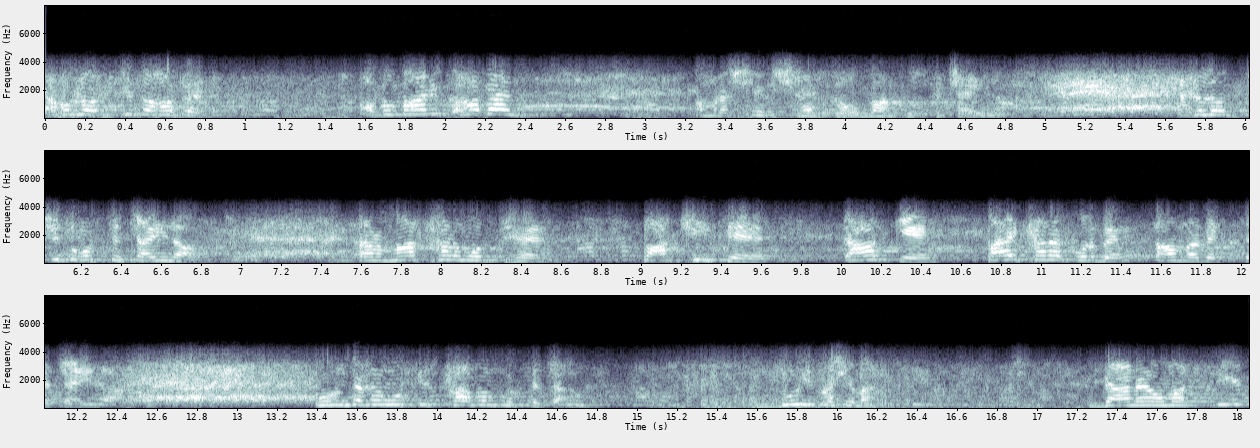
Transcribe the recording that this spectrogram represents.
এখন লজ্জিত হবেন, অপমানিত হবেন। আমরা শেখ সাহেবকে অপমান করতে চাই না। তাকে লজ্জিত করতে চাই না। তার মাথার মধ্যে পাখিতে কাকে পায়খানা করবে তা আমরা দেখতে চাই না। কোন জায়গায় মূর্তি স্থাপন করতে চান? দুই পাশে মসজিদ। ডানেও মসজিদ,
